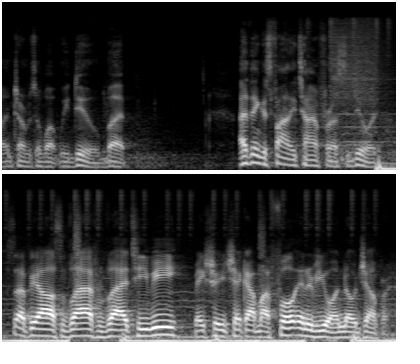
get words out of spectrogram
uh, in terms of what we do, but I think it's finally time for us to do it. What's up, y'all? It's Vlad from Vlad TV. Make sure you check out my full interview on No Jumper.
